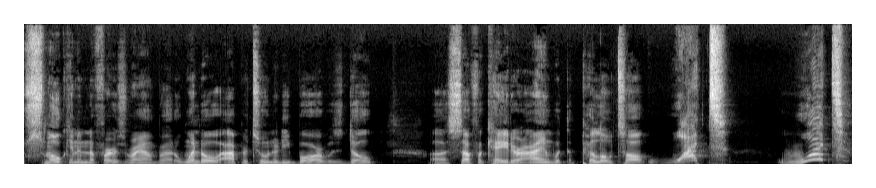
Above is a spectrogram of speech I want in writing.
smoking in the first round, bro. The window opportunity bar was dope. Uh, Suffocator, I ain't with the pillow talk. What? What?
